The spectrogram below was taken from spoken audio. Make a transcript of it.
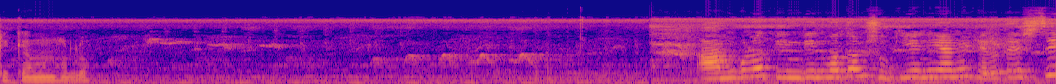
ঠিক কেমন হলো। আমগুলো তিন দিন মতন শুকিয়ে নিয়ে আমি ফেরত এসেছি।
